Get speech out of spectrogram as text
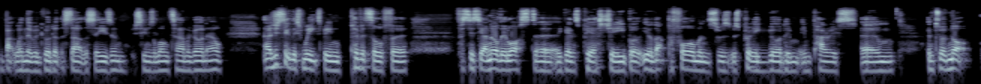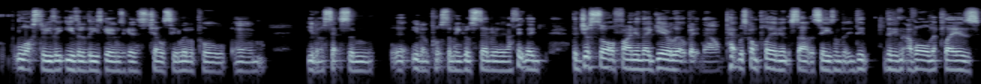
back when they were good at the start of the season, which seems a long time ago now. I just think this week's been pivotal for for City. I know they lost uh, against PSG, but you know that performance was, was pretty good in in Paris. Um, and to have not lost either either of these games against Chelsea and Liverpool, um, you know, sets them uh, you know puts them in good stead. Really, I think they they're just sort of finding their gear a little bit now. Pep was complaining at the start of the season that he did they didn't have all their players,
